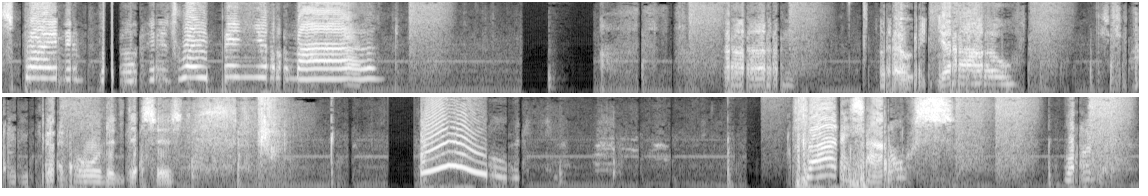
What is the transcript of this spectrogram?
I can't explain it, but it's raping your mind. Um. There we go. Good ordered this is. Woo! Furnace house? What?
